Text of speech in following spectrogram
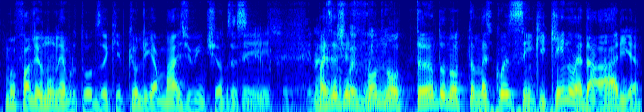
Como eu falei, eu não lembro todos aqui, porque eu li há mais de 20 anos esse Sim, livro. sim. Mas a gente foi foi muito- notando, notando, mas coisas assim, que quem não é da área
